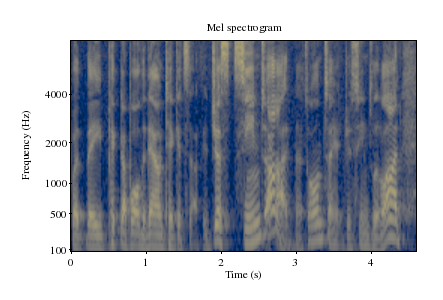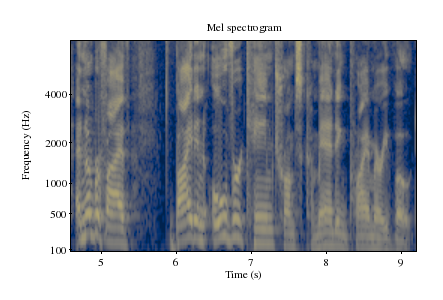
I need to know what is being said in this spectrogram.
but they picked up all the down ticket stuff. It just seems odd. That's all I'm saying. It just seems a little odd. And number five, Biden overcame Trump's commanding primary vote.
